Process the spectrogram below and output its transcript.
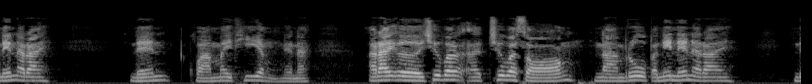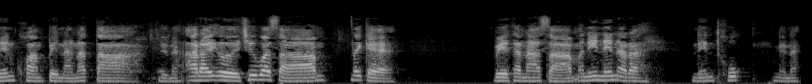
เน้นอะไร เน้นความไม่เที่ยงเนี่ยนะอะไรเอ่ยชื่อว่าชื่อว่าสองนามรูปอันนี้เน้นอะไร เน้นความเป็นอนัตตาเนี่ยนะอะไรเอ่ยชื่อว่าสามได้แก่ เวทนาสามอันนี้เน้นอะไร เน้นทุกเนี่ยนะ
